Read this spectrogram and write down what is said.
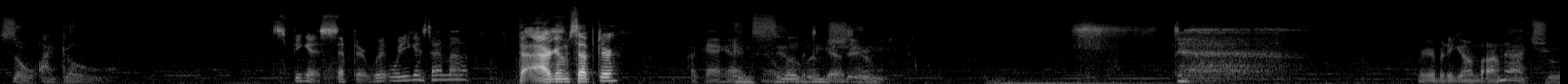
So I go. Speaking of scepter, what, what are you guys talking about? The Agam Scepter? Okay, I got In a little bit to sylvan go. shade. Where everybody going bottom? Naturally.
